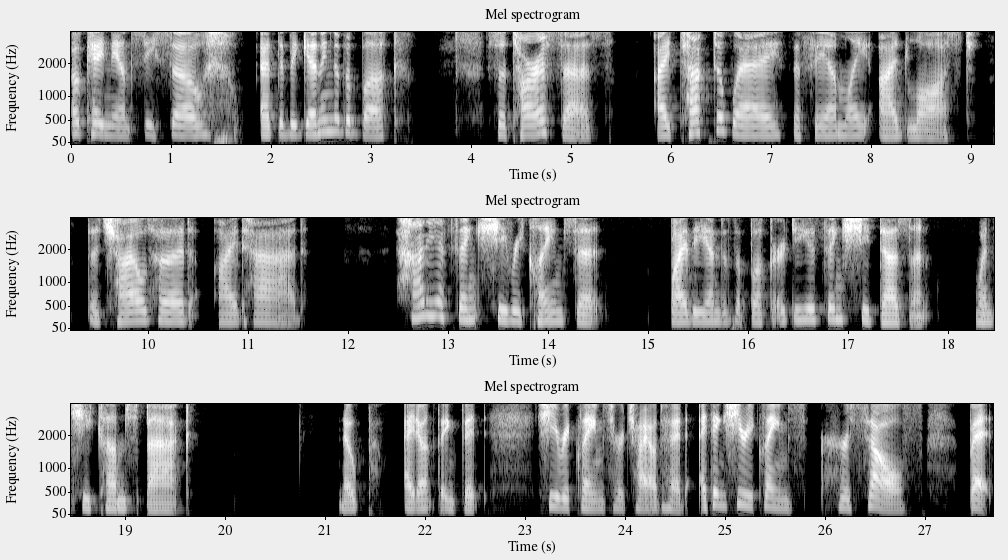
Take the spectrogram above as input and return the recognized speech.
Okay, Nancy. So at the beginning of the book, Sitara says, I tucked away the family I'd lost, the childhood I'd had. How do you think she reclaims it by the end of the book, or do you think she doesn't when she comes back? Nope. I don't think that she reclaims her childhood. I think she reclaims herself, but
